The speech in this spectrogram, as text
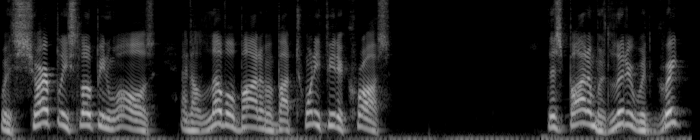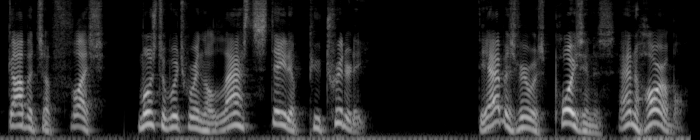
with sharply sloping walls and a level bottom about twenty feet across. This bottom was littered with great gobbets of flesh, most of which were in the last state of putridity. The atmosphere was poisonous and horrible.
